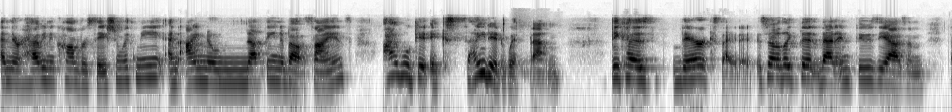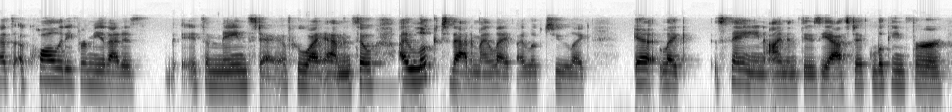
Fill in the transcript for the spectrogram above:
and they're having a conversation with me and I know nothing about science, I will get excited with them because they're excited. So like the, that enthusiasm, that's a quality for me that is it's a mainstay of who I am. And so I look to that in my life. I look to like it, like saying I'm enthusiastic, looking for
